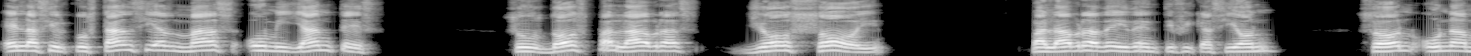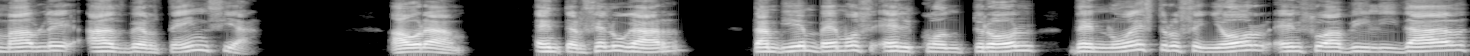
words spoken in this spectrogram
en las circunstancias más humillantes, sus dos palabras, yo soy, palabra de identificación, son una amable advertencia. Ahora, en tercer lugar, también vemos el control de nuestro Señor en su habilidad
